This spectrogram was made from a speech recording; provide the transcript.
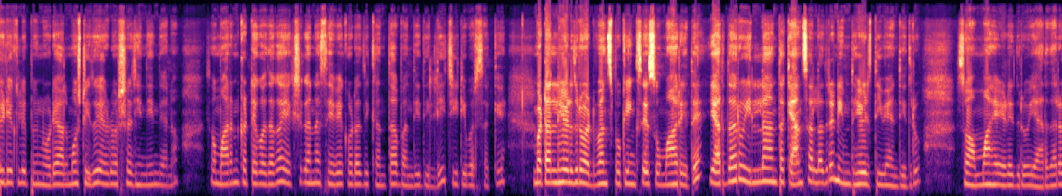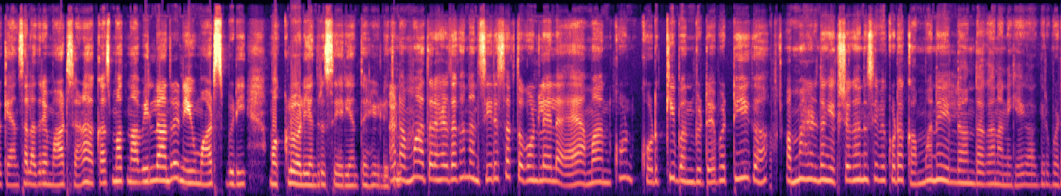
ವಿಡಿಯೋ ಕ್ಲಿಪ್ಪಿಂಗ್ ನೋಡಿ ಆಲ್ಮೋಸ್ಟ್ ಇದು ಎರಡು ವರ್ಷದ ಹಿಂದಿಂದೇನೋ. ಸೊ ಮಾರನಕಟ್ಟೆಗೆ ಹೋದಾಗ ಯಕ್ಷಗಾನ ಸೇವೆ ಕೊಡೋದಕ್ಕಂತ ಬಂದಿದ್ದಿಲ್ಲಿ ಚೀಟಿ ಬರ್ಸೋಕ್ಕೆ. ಬಟ್ ಅಲ್ಲಿ ಹೇಳಿದ್ರು ಅಡ್ವಾನ್ಸ್ ಬುಕಿಂಗ್ಸೇ ಸುಮಾರು ಇದೆ. ಯಾರ್ದಾರು ಇಲ್ಲ ಅಂತ ಕ್ಯಾನ್ಸಲ್ ಆದರೆ ನಿಮ್ದು ಹೇಳ್ತೀವಿ ಅಂದಿದ್ರು. ಸೊ ಅಮ್ಮ ಹೇಳಿದರು, ಯಾರ್ದಾರು ಕ್ಯಾನ್ಸಲ್ ಆದರೆ ಮಾಡಿಸೋಣ. ಅಕಸ್ಮಾತ್ ನಾವಿಲ್ಲ ಅಂದರೆ ನೀವು ಮಾಡಿಸ್ಬಿಡಿ. ಮಕ್ಕಳು ಅಳಿ ಅಂದ್ರೆ ಸೇರಿ ಅಂತ ಹೇಳಿದ್ರು. ಅಮ್ಮ ಆ ಥರ ಹೇಳಿದಾಗ ನಾನು ಸೀರಿಯಸ್ ಆಗಿ ತೊಗೊಂಡ್ಲೇ ಇಲ್ಲ. ಅಮ್ಮ ಅಂದ್ಕೊಂಡು ಕೊಡ್ಕಿ ಬಂದ್ಬಿಟ್ಟೆ. ಬಟ್ ಈಗ ಅಮ್ಮ ಹೇಳ್ದಂಗೆ ಯಕ್ಷಗಾನ ಸೇವೆ ಕೂಡ ಕಮ್ಮನೇ ಇಲ್ಲ ಅಂದಾಗ ನನಗೆ ಹೇಗಾಗಿರ್ಬೇಡ.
